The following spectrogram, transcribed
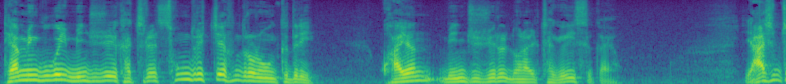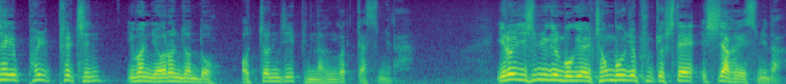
대한민국의 민주주의 가치를 송두리째 흔들어 놓은 그들이 과연 민주주의를 논할 자격이 있을까요? 야심차게 펼친 이번 여론전도 어쩐지 빗나간 것 같습니다. 1월 26일 목요일 정봉주의 품격시대 시작하겠습니다.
